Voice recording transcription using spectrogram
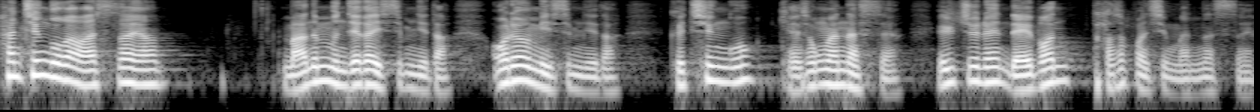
한 친구가 왔어요. 많은 문제가 있습니다. 어려움이 있습니다. 그 친구 계속 만났어요. 일주일에 네 번, 다섯 번씩 만났어요.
